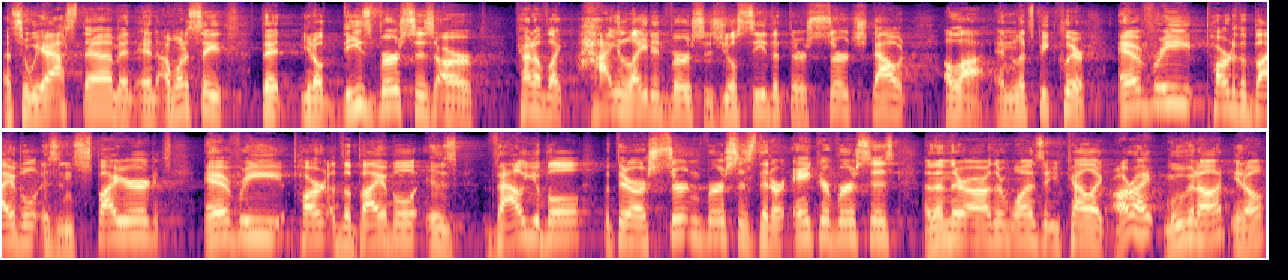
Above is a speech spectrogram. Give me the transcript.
And so we asked them, and, and I want to say that, you know, these verses are kind of like highlighted verses. You'll see that they're searched out a lot. And let's be clear every part of the Bible is inspired, every part of the Bible is valuable, but there are certain verses that are anchor verses, and then there are other ones that you kind of like, all right, moving on, you know.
